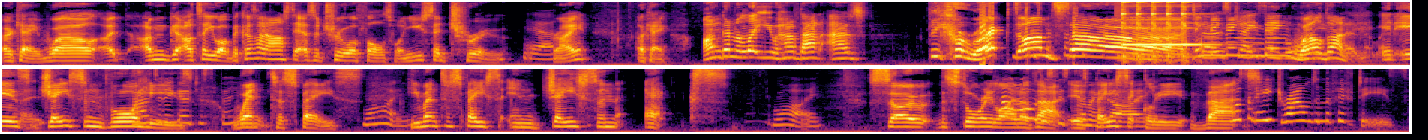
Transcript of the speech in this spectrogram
Okay, well, I, I'm. I'll tell you what. Because I asked it as a true or false one, you said true. Yeah. Right. Okay. I'm gonna let you have that as the correct answer. ding, ding, ding, ding, ding. Well done. It is went It to is. Jason Voorhees to went to space. Why? He went to space in Jason X. Why? So the storyline of that is, is that this is blooming guy? basically that. Wasn't he drowned in the fifties?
